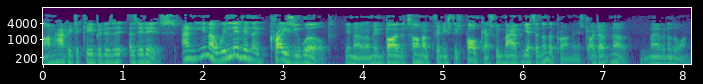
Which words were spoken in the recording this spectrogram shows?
I'm happy to keep it as, it as it is. And, you know, we live in a crazy world. You know, I mean, by the time I've finished this podcast, we may have yet another Prime Minister. I don't know. We may have another one.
